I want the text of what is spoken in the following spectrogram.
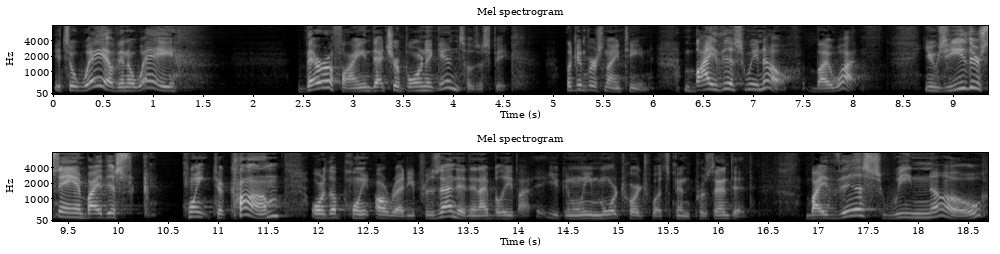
it's a way of, in a way, verifying that you're born again, so to speak. Look at verse 19. By this we know. By what? You're either saying by this point to come or the point already presented. And I believe you can lean more towards what's been presented. By this we know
